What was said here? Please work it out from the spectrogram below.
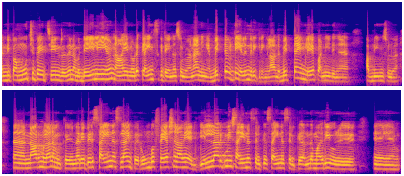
கண்டிப்பா மூச்சு பயிற்சின்றது நம்ம டெய்லியும் நான் என்னோட கிளைண்ட்ஸ் கிட்ட என்ன சொல்லுவேன்னா நீங்க பெட்டை விட்டு எழுந்திருக்கிறீங்களா? அந்த பெட் டைம்லயே பண்ணிடுங்க. அப்படின்னு சொல்லுவேன். நார்மலா நமக்கு நிறைய பேர் சைனஸ்லாம் இப்ப ரொம்ப ஃபேஷனாவே ஆயிடுச்சு. எல்லாருக்குமே சைனஸ் இருக்கு சைனஸ் இருக்கு. அந்த மாதிரி ஒரு அஹ்,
